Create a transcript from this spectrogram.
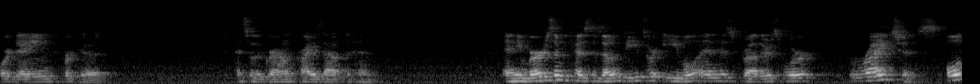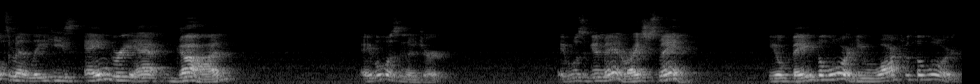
ordained for good. And so the ground cries out to him. And he murders him because his own deeds were evil and his brothers were righteous. Ultimately, he's angry at God. Abel wasn't a jerk. Abel was a good man, righteous man. He obeyed the Lord, he walked with the Lord.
